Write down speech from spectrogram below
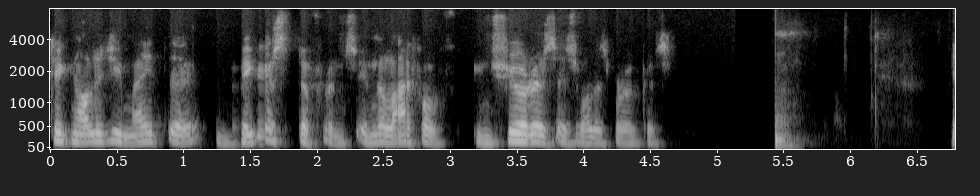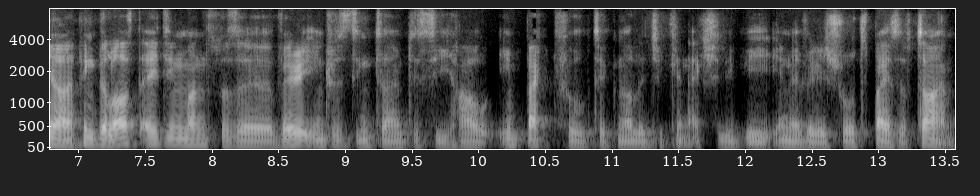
technology made the biggest difference in the life of insurers as well as brokers? Yeah, I think the last 18 months was a very interesting time to see how impactful technology can actually be in a very short space of time.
